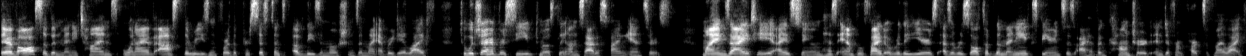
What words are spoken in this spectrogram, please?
There have also been many times when I have asked the reason for the persistence of these emotions in my everyday life, to which I have received mostly unsatisfying answers. My anxiety, I assume, has amplified over the years as a result of the many experiences I have encountered in different parts of my life,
